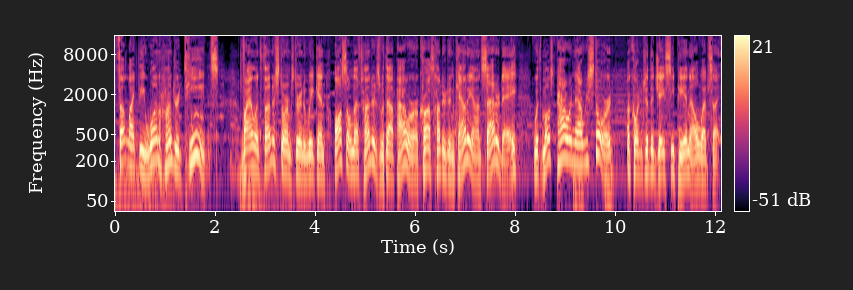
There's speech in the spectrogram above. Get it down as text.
felt like the 100 teens. Violent thunderstorms during the weekend also left hundreds without power across Hunterdon County on Saturday, with most power now restored, according to the JCP&L website.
